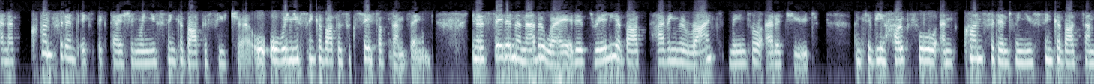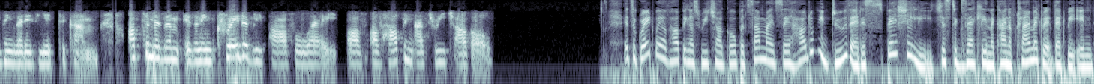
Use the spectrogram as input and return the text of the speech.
and a confident expectation when you think about the future or, or, when you think about the success of something. You know, said in another way, it is really about having the right mental attitude and to be hopeful and confident when you think about something that is yet to come. Optimism is an incredibly powerful way of, of helping us reach our goal. It's a great way of helping us reach our goal, but some might say, how do we do that, especially just exactly in the kind of climate that we're in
